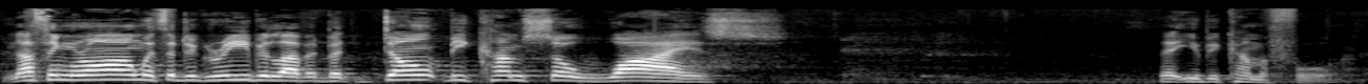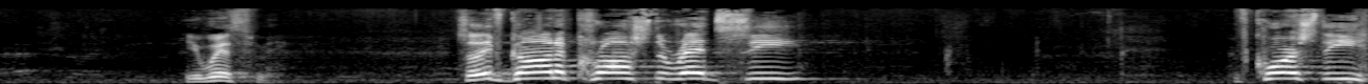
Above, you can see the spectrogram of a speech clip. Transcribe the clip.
Nothing wrong with a degree, beloved, but don't become so wise that you become a fool. You with me? So they've gone across the Red Sea. Of course, the,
